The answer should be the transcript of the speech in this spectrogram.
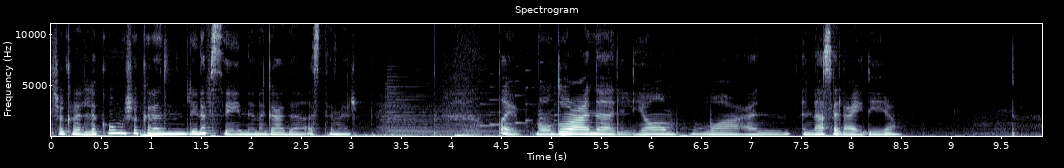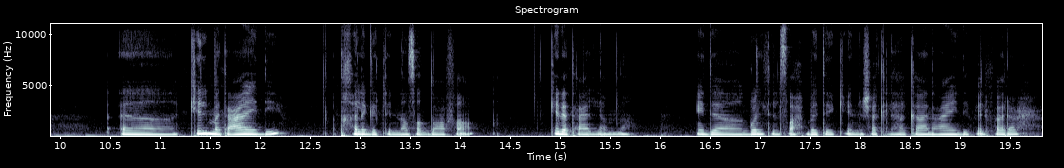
شكرا لكم وشكرا لنفسي إن أنا قاعدة أستمر. طيب موضوعنا لليوم هو عن الناس العادية. آه كلمة عادي اتخلقت للناس الضعفاء. كده تعلمنا. إذا قلت لصاحبتك إنه شكلها كان عادي في الفرح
